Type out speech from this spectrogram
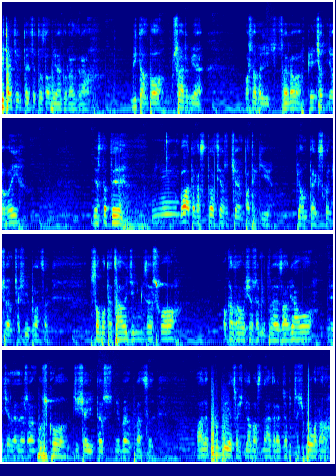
Witajcie, witajcie, to znowu ja, Goral Gra. Witam po przerwie, można powiedzieć, cztero, pięciodniowej. Niestety mm, była taka sytuacja, że ciąłem patyki w piątek, skończyłem wcześniej pracę. W sobotę cały dzień mi zeszło. Okazało się, że mnie trochę zawiało. W niedzielę leżałem w łóżku, dzisiaj też nie byłem w pracy. Ale próbuję coś dla Was nagrać, żeby coś było na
